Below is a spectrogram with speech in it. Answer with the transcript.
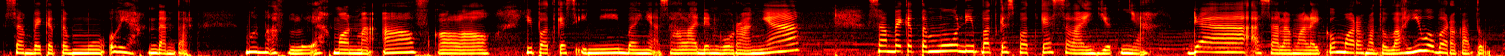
Sampai ketemu. Oh ya ntar ntar. Mohon maaf dulu ya. Mohon maaf kalau di podcast ini banyak salah dan kurangnya. Sampai ketemu di podcast-podcast selanjutnya Dah, Assalamualaikum warahmatullahi wabarakatuh.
